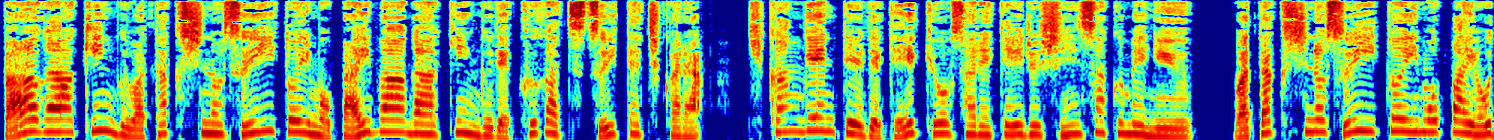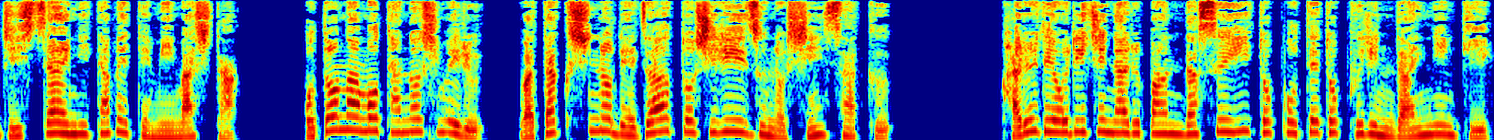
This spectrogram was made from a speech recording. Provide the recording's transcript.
バーガーキング私のスイート芋パイバーガーキングで9月1日から期間限定で提供されている新作メニュー、私のスイート芋パイを実際に食べてみました。大人も楽しめる、私のデザートシリーズの新作。カルデオリジナルパンダスイートポテトプリン大人気、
